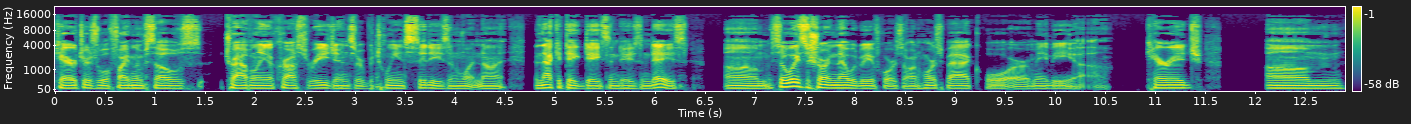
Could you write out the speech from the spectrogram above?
characters will find themselves traveling across regions or between cities and whatnot, and that could take days and days and days. Um, so ways to shorten that would be, of course, on horseback or maybe uh, carriage, um,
